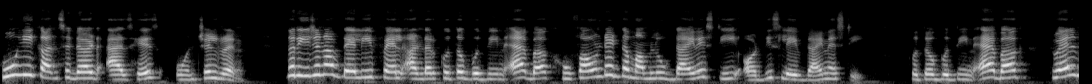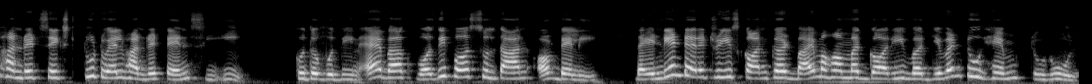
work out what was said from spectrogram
who he considered as his own children. The region of Delhi fell under Qutbuddin Aibak, who founded the Mamluk dynasty or the slave dynasty. Qutbuddin Aibak 1206 to 1210 CE. Qutbuddin Aibak was the first Sultan of Delhi. The Indian territories conquered by Muhammad Ghori were given to him to rule.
